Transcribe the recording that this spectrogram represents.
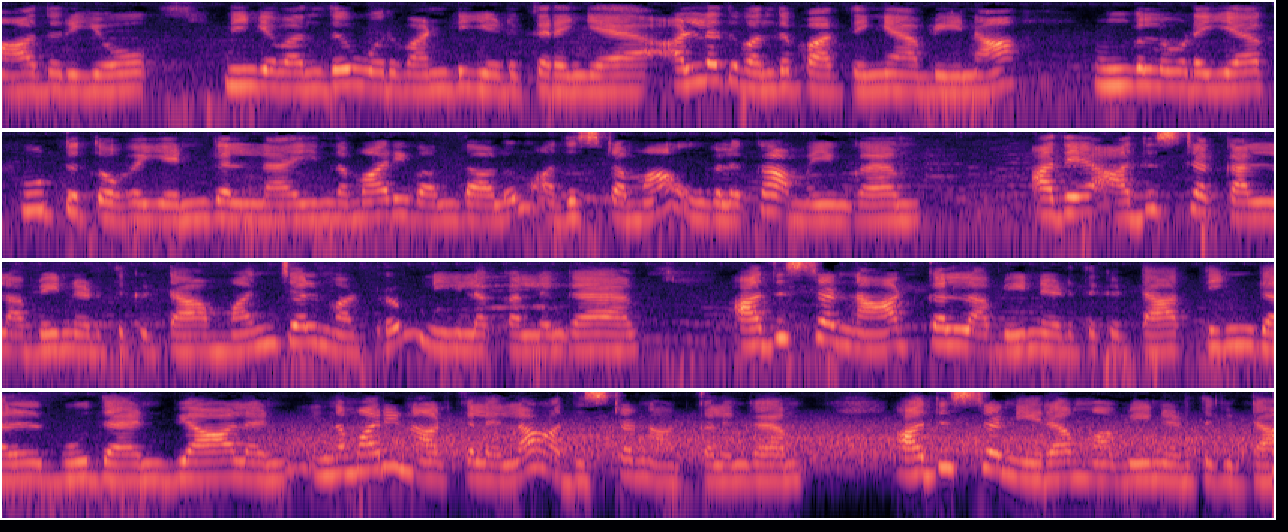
மாதிரியோ நீங்கள் வந்து ஒரு வண்டி எடுக்கிறீங்க அல்லது வந்து பார்த்தீங்க அப்படின்னா உங்களுடைய கூட்டுத்தொகை எண்களில் இந்த மாதிரி வந்தாலும் அதிர்ஷ்டமாக உங்களுக்கு அமையுங்க. அதே அதிர்ஷ்ட கல் அப்படின்னு எடுத்துக்கிட்டால் மஞ்சள் மற்றும் நீலக்கல்லுங்க. அதிர்ஷ்ட நாட்கள் அப்படின்னு எடுத்துக்கிட்டா திங்கள் புதன் வியாழன் இந்த மாதிரி நாட்கள் எல்லாம் அதிர்ஷ்ட நாட்களுங்க. அதிர்ஷ்ட நிறம் அப்படின்னு எடுத்துக்கிட்டா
